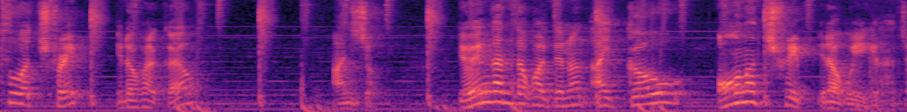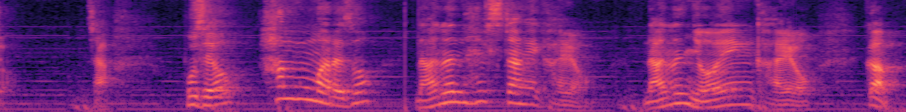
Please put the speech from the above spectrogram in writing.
to a trip 이라고 할까요? 아니죠. 여행 간다고 할 때는 I go on a trip 이라고 얘기를 하죠. 자, 보세요. 한국말에서 나는 헬스장에 가요. 나는 여행 가요. 그러니까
